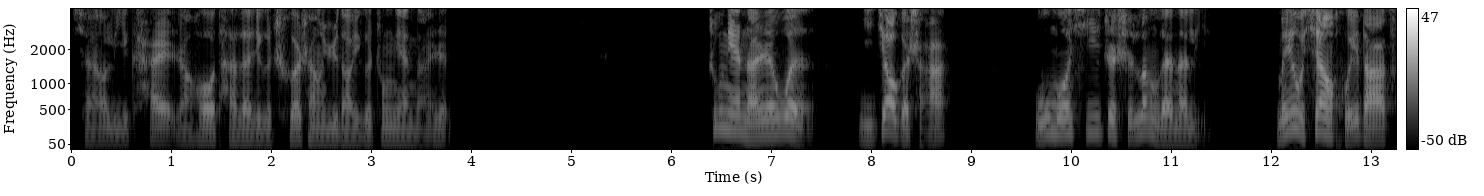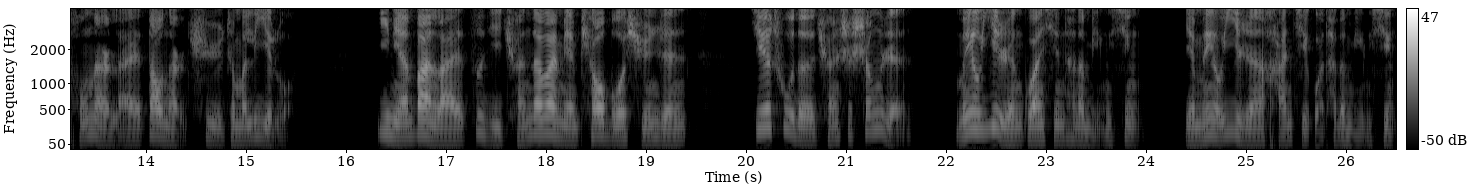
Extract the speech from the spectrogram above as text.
想要离开，然后他在这个车上遇到一个中年男人。中年男人问：“你叫个啥？”吴摩西这时愣在那里，没有像回答“从哪儿来到哪儿去”这么利落。一年半来，自己全在外面漂泊寻人，接触的全是生人，没有一人关心他的名姓，也没有一人喊起过他的名姓。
